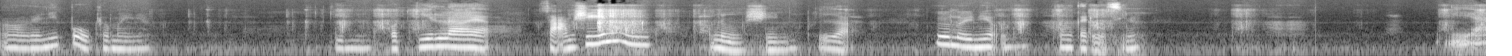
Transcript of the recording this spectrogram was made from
อ๋อแล้วนี่ปลูกทำไมเนี่ย กินอดกินเลยอะสามชิ้นหนึ่งชิ้นเพื่อ เพื่อเลยเนี่ยต้องกระโดดสินะยา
